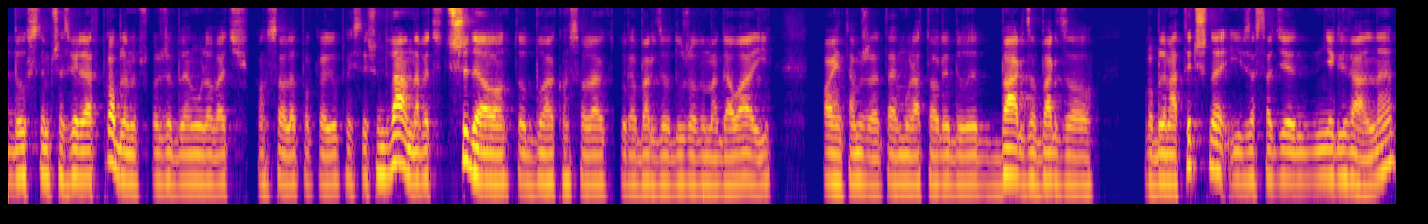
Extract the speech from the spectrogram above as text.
był z tym przez wiele lat problem, na przykład, żeby emulować konsolę pokroju PlayStation 2. Nawet 3DO to była konsola, która bardzo dużo wymagała i pamiętam, że te emulatory były bardzo, bardzo problematyczne i w zasadzie niegrywalne.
